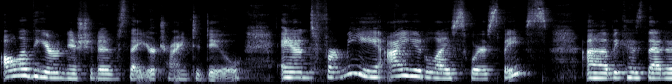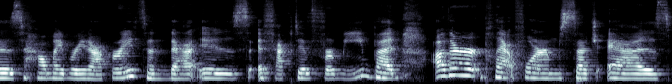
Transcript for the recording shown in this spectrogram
all of your initiatives that you're trying to do. And for me, I utilize Squarespace uh, because that is how my brain operates and that is effective for me, but other platforms such as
